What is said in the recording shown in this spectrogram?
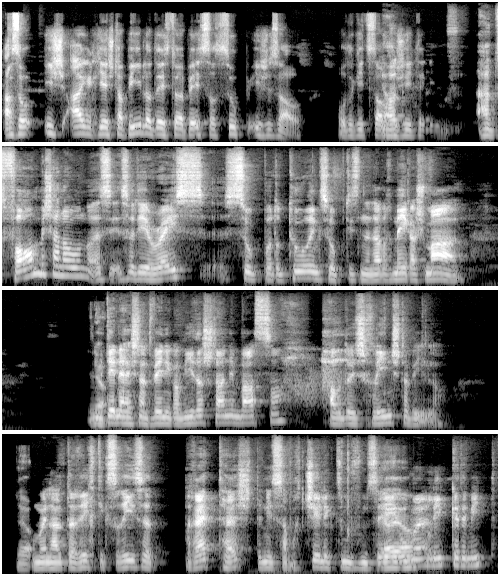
Also ist eigentlich je stabiler, desto ein besserer Sub ist es auch? Oder gibt es da Ja, verschiedene? Hat die Form ist auch noch unter, also so die Race-Sub oder Touring-Sub, die sind dann einfach mega schmal. Ja. Mit denen hast du halt weniger Widerstand im Wasser, aber du bist ein bisschen instabiler. Ja. Und wenn du halt ein richtiges riesen Brett hast, dann ist es einfach chillig zum auf dem See Ja, ja. rumliegen damit.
